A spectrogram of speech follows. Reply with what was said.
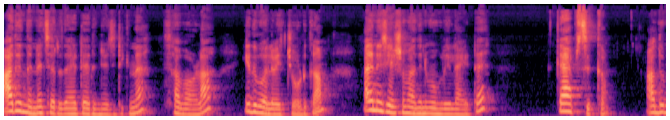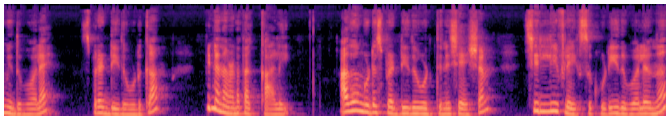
ആദ്യം തന്നെ ചെറുതായിട്ട് അരിഞ്ഞു വെച്ചിരിക്കുന്ന സവാള ഇതുപോലെ വെച്ച് കൊടുക്കാം. അതിനുശേഷം അതിന് മുകളിലായിട്ട് ക്യാപ്സിക്കം. അതും ഇതുപോലെ സ്പ്രെഡ് ചെയ്ത് കൊടുക്കാം. പിന്നെ നമ്മുടെ തക്കാളി. അതും കൂടി സ്പ്രെഡ് ചെയ്ത് കൊടുത്തതിന് ശേഷം ചില്ലി ഫ്ലേക്സ് കൂടി ഇതുപോലെ ഒന്ന്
